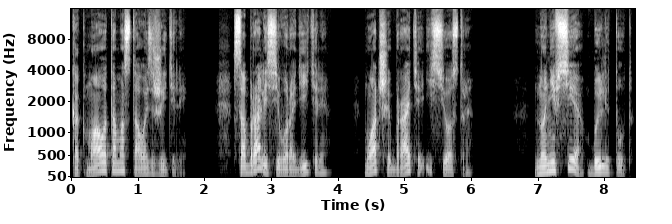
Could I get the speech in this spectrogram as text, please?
как мало там осталось жителей. Собрались его родители, младшие братья и сестры. Но не все были тут.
